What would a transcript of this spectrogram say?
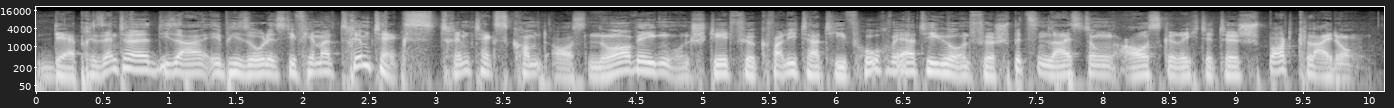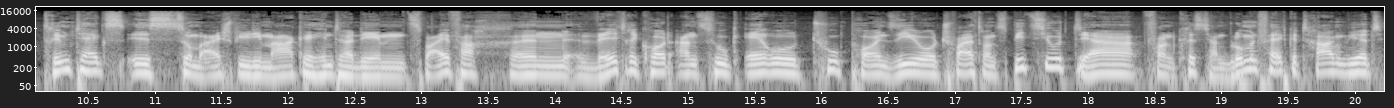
Der Präsenter dieser Episode ist die Firma Trimtex. Trimtex kommt aus Norwegen und steht für qualitativ hochwertige und für Spitzenleistungen ausgerichtete Sportkleidung. Trimtex ist zum Beispiel die Marke hinter dem zweifachen Weltrekordanzug Aero 2.0 Triathlon Speedsuit, der von Christian Blumenfeld getragen wird.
